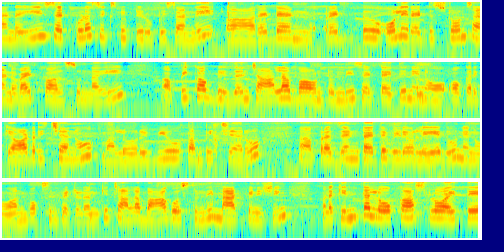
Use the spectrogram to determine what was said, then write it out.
అండ్ ఈ సెట్ కూడా సిక్స్ ఫిఫ్టీ రూపీస్ అండి. Red and red only red stones and white pearls ఉన్నాయి. పికాక్ డిజైన్ చాలా బాగుంటుంది. సెట్ అయితే నేను ఒకరికి ఆర్డర్ ఇచ్చాను. వాళ్ళు రివ్యూ పంపించారు. ప్రజెంట్ అయితే వీడియో లేదు. నేను అన్బాక్సింగ్ పెట్టడానికి చాలా బాగా వస్తుంది మ్యాట్ ఫినిషింగ్ మనకి ఇంత లో కాస్ట్లో అయితే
